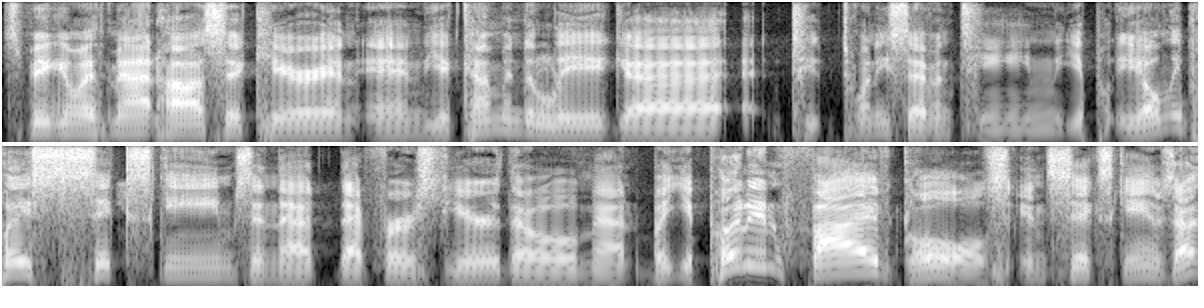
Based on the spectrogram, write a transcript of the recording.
Speaking with Matt Hossack here, and, and you come into league uh, t- 2017. You, p- you only play six games in that, that first year, though, Matt. But you put in five goals in six games. I,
